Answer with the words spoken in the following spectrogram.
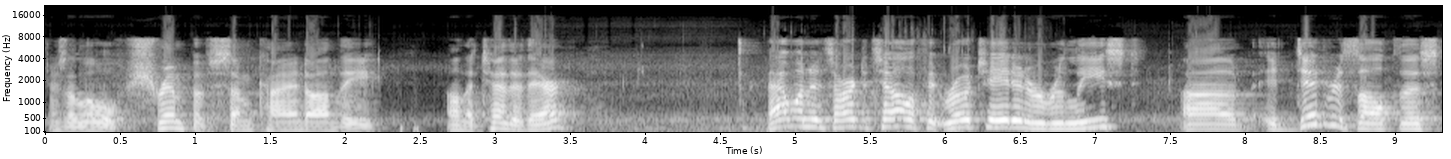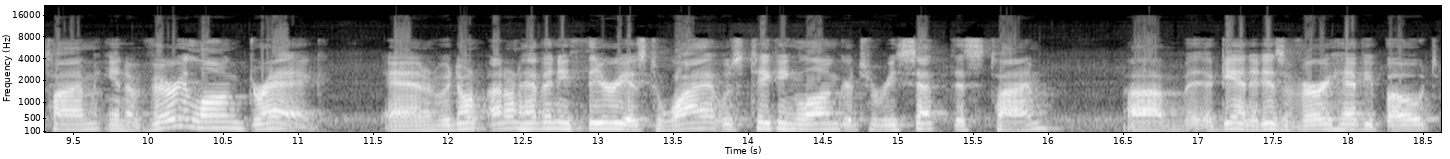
There's a little shrimp of some kind on the on the tether there. That one it's hard to tell if it rotated or released. Uh, it did result this time in a very long drag, and we don't I don't have any theory as to why it was taking longer to reset this time. Um, again, it is a very heavy boat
